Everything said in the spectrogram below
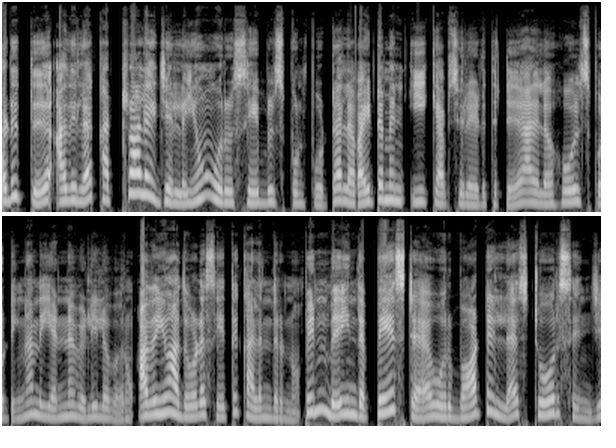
அடுத்து அதில் கற்றாழை ஜெல்லையும் ஒரு டேபிள் ஸ்பூன் போட்டு அதில் வைட்டமின் e இ கேப்சூலை எடுத்துட்டு அதில் ஹோல்ஸ் போட்டிங்கன்னா அந்த எண்ணெய் வெளியில் வரும். அதையும் அதோட சேர்த்து கலந்துடணும் பின்பு இந்த பேஸ்ட்டை ஒரு பாட்டிலில் ஸ்டோர் செஞ்சு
